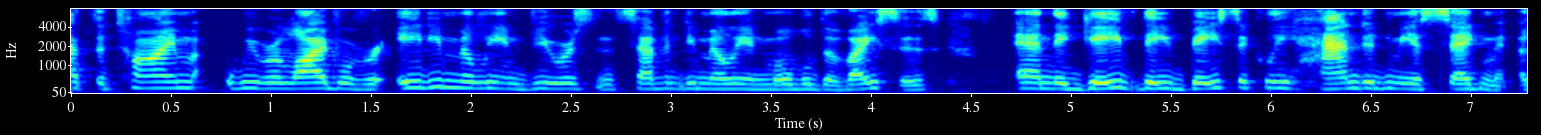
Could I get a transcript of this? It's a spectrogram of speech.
at the time, we were live over 80 million viewers and 70 million mobile devices. And they gave, they basically handed me a segment, a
